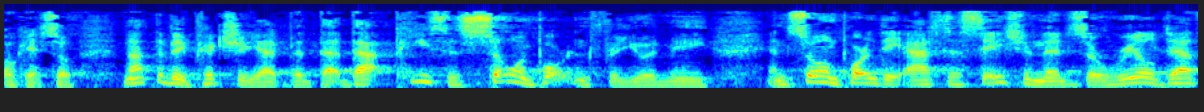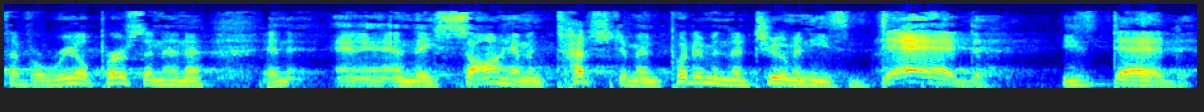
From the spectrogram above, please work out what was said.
Okay, so not the big picture yet, but that, that piece is so important for you and me, and so important the attestation that it's a real death of a real person, and, a, and, and, and they saw him and touched him and put him in the tomb, and he's dead. He's dead.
